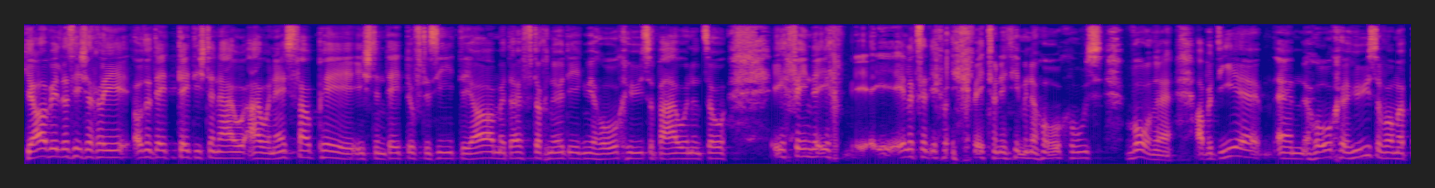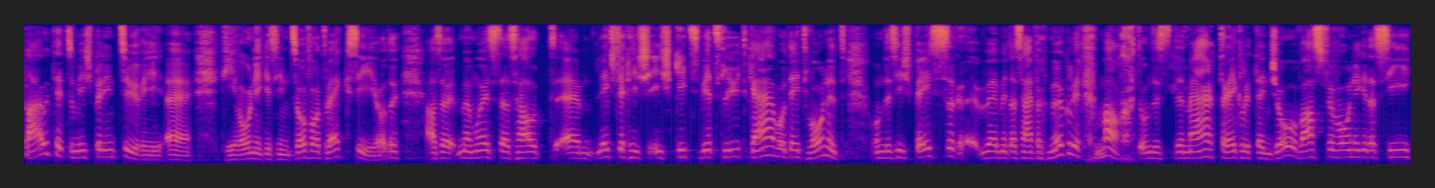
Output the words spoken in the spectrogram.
Ja, weil das ist ein bisschen, oder dort, dort ist dann auch, auch ein SVP, ist dann dort auf der Seite, ja, man darf doch nicht irgendwie Hochhäuser bauen und so. Ich finde, ich, ehrlich gesagt, ich, ich will doch nicht in einem Hochhaus wohnen. Aber die ähm, hohen Häuser, die man gebaut hat, zum Beispiel in Zürich, äh, die Wohnungen sind sofort weg gewesen, oder? Also man muss das halt, ähm, letztlich ist, ist, gibt's, wird's Leute geben, die dort wohnen. Und es ist besser, wenn man das einfach möglich macht. Und es, der Markt regelt dann schon, was für Wohnungen das sie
